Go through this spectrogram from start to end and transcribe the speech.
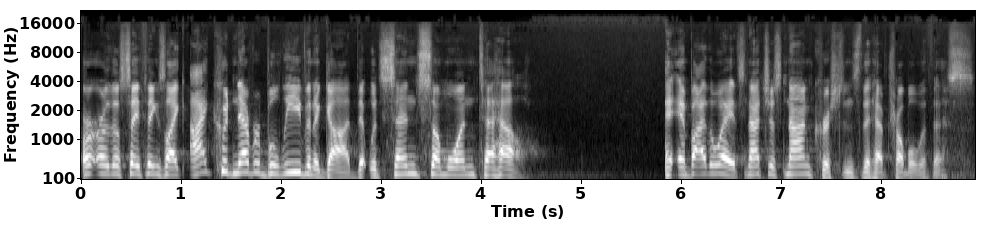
or, or they'll say things like, I could never believe in a God that would send someone to hell. And, and by the way, it's not just non Christians that have trouble with this.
